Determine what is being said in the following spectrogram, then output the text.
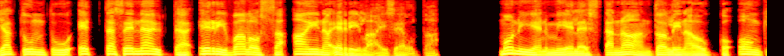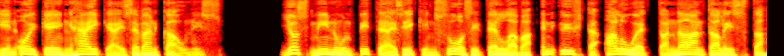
ja tuntuu, että se näyttää eri valossa aina erilaiselta. Monien mielestä Naantalinaukko onkin oikein häikäisevän kaunis. Jos minun pitäisikin suositella vain yhtä aluetta Naantalista,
